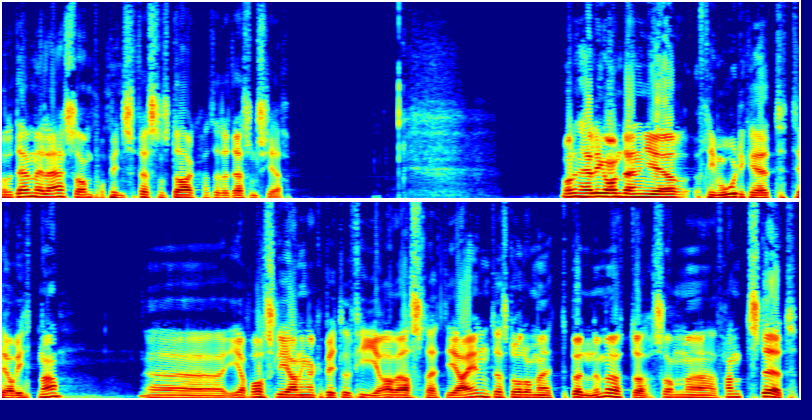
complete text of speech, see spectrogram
Og Det er det vi leser om på pinsefestens dag, at det er det som skjer. Og Den hellige ånd den gir frimodighet til å vitne. Uh, I apostelgjerninga kapittel 4 vers 31 der står det om et bønnemøte som uh, fant sted.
